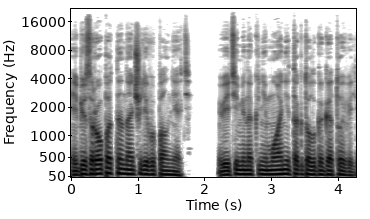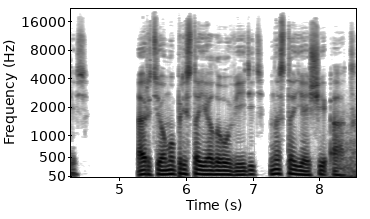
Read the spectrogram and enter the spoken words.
и безропотно начали выполнять, ведь именно к нему они так долго готовились. Артему предстояло увидеть настоящий ад.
